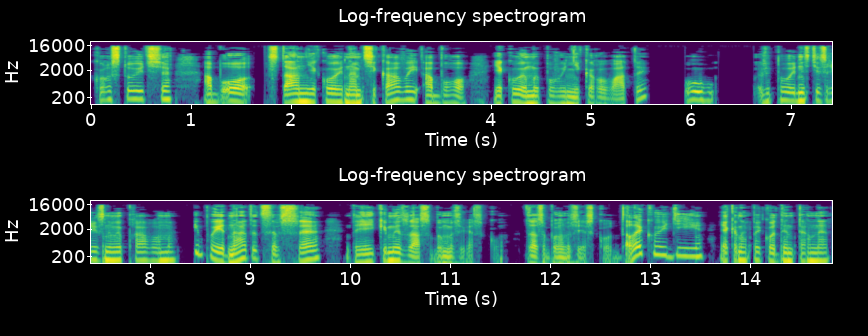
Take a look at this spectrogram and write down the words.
користуються, або стан якої нам цікавий, або якою ми повинні керувати у відповідності з різними правами, і поєднати це все деякими засобами зв'язку. Засобами зв'язку далекої дії, як, наприклад, інтернет,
